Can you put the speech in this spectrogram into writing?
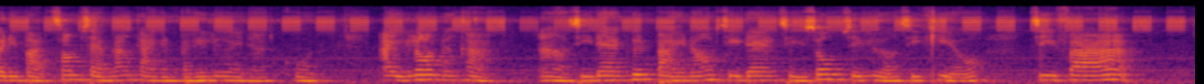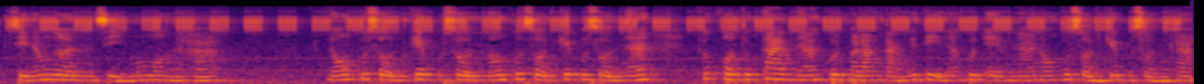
ปฏิบัติซ่อมแซมร่างกายกันไปเรื่อยๆนะทุกคนอะอีกรอบนึงค่ะอ่าสีแดงขึ้นไปเนาะสีแดงสีส้ม สีเหลือง สีเขียว สีฟ้า สีน้ำเงิน สีม่วงนะคะ น้องกุศลเก็บกุศลน้องกุศลเก็บกุศลนะทุกคนทุกท่านนะ คุณพลังต่างมิตินะคุณเอ็มนะ น้องกุศลเก็บกุศลค่ะ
